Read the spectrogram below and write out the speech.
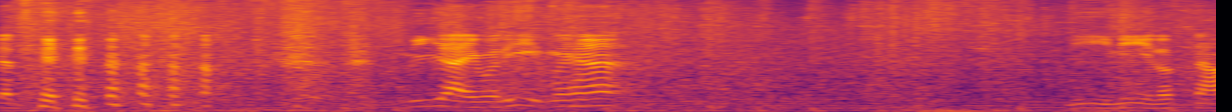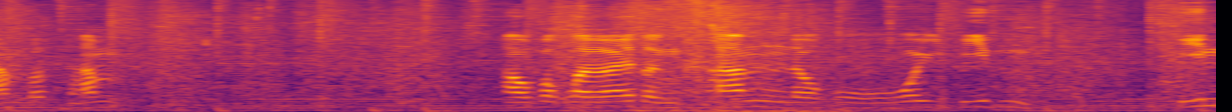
กระเท มีใหญ่กว่านี้อีกไหมฮะ นี่นี่รถดำรถดำเอาไปเลยถึงคันโอ้โหบินบิน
